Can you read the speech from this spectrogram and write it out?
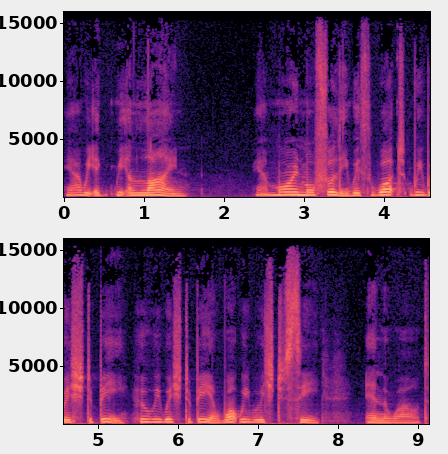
yeah, we, we align yeah, more and more fully with what we wish to be, who we wish to be, and what we wish to see in the world.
